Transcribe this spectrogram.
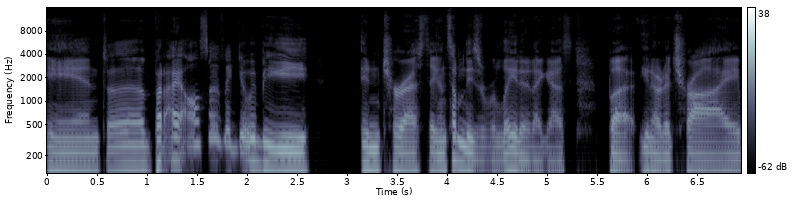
And uh, but I also think it would be interesting, and some of these are related, I guess. But you know, to try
